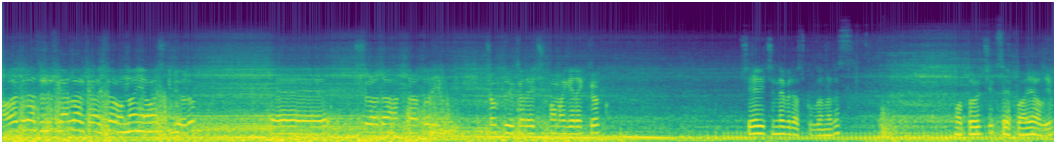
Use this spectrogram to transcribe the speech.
Hava biraz rüzgarlı arkadaşlar. Ondan yavaş gidiyorum. Ee, şurada hatta durayım. Çok da yukarıya çıkmama gerek yok. Şehir içinde biraz kullanırız. Motoru çift sehpaya alayım.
